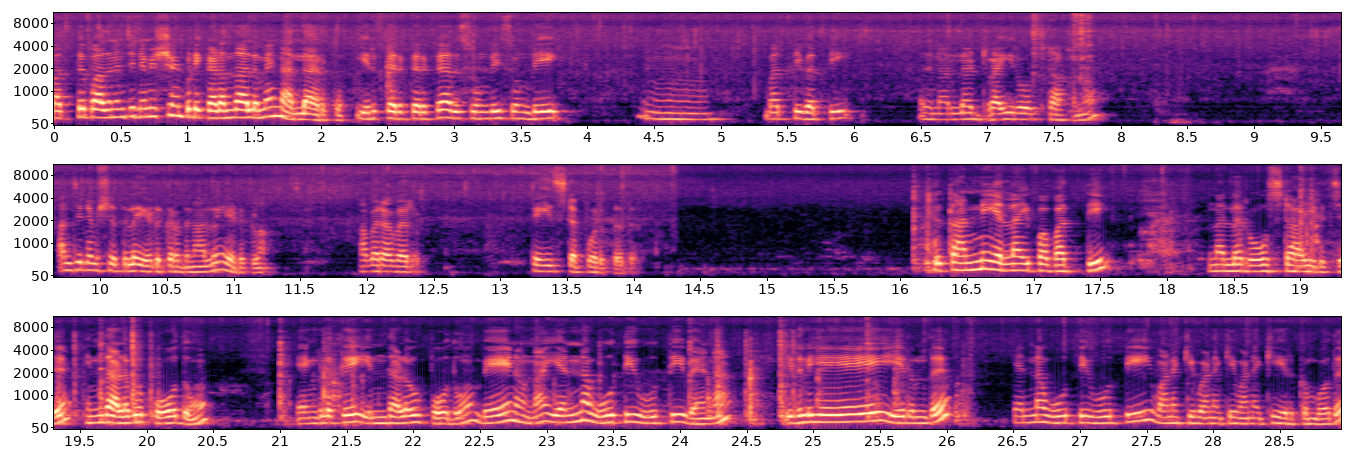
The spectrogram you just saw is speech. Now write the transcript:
பத்து பதினஞ்சு நிமிஷம் இப்படி கிடந்தாலுமே நல்லா இருக்கும் இருக்க இருக்க இருக்க அது சுண்டி சுண்டி வத்தி வத்தி அது நல்லா ட்ரை ரோஸ்ட் ஆகணும். அஞ்சு நிமிஷத்தில் எடுக்கிறதுனாலும் எடுக்கலாம். அவரவர் டேஸ்ட்டை பொறுத்தது. இது தண்ணி எல்லாம் இப்போ வற்றி நல்லா ரோஸ்ட் ஆகிடுச்சு இந்த அளவு போதும். எங்களுக்கு இந்த அளவு போதும். வேணும்னா எண்ணெய் ஊற்றி ஊற்றி வேணாம் இதுலேயே இருந்து எண்ணெய் ஊற்றி ஊற்றி வணக்கி வணக்கி வணக்கி இருக்கும்போது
